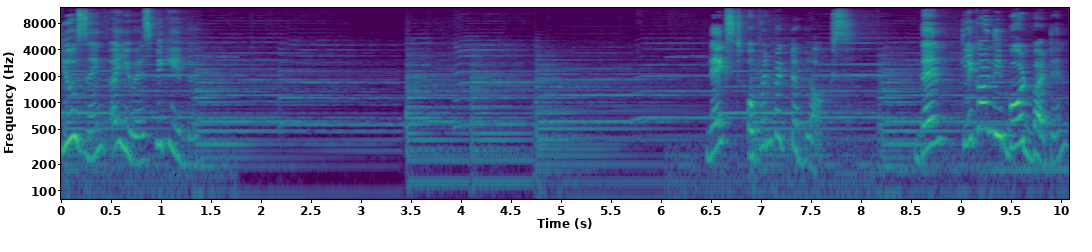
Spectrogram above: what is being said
using a USB cable. Next, open PictoBlox. Then, click on the board button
